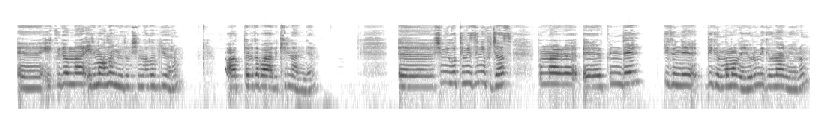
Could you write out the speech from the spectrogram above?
Ee, ilk videomda elime alamıyordum şimdi alabiliyorum. Altları da bayağı bir kirlendi. Ee, şimdi yuva temizliğini yapacağız. Bunlar e, günde bir günde bir gün mama veriyorum, bir gün vermiyorum.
